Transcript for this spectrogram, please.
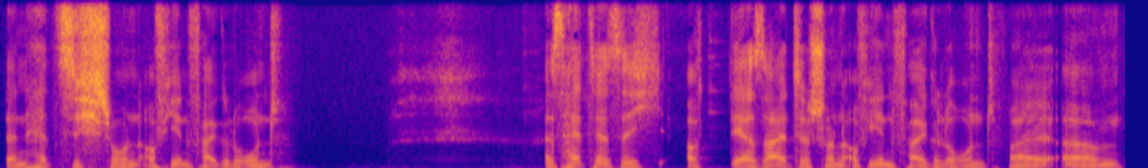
dann hätte es sich schon auf jeden Fall gelohnt. Es hätte sich auf der Seite schon auf jeden Fall gelohnt, weil ähm,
